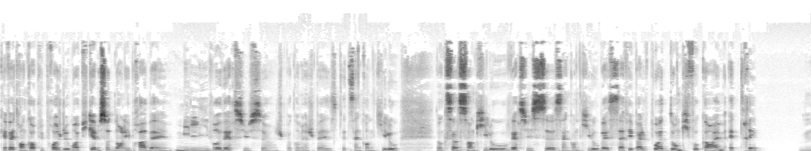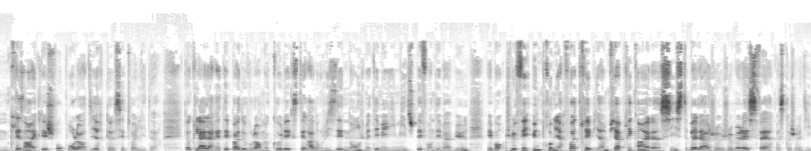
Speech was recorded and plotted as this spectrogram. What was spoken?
qu'elle va être encore plus proche de moi puis qu'elle me saute dans les bras, ben, 1000 livres versus, euh, je sais pas combien je pèse, peut-être 50 kilos. Donc, 500 kilos versus 50 euh, kilos, ben, ça fait pas le poids. Donc, il faut quand même être très présent avec les chevaux pour leur dire que c'est toi le leader. Donc là, elle n'arrêtait pas de vouloir me coller, etc. Donc je disais non, je mettais mes limites, je défendais ma bulle. Mais bon, je le fais une première fois très bien. Puis après, quand elle insiste, ben là, je, me laisse faire parce que je me dis,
